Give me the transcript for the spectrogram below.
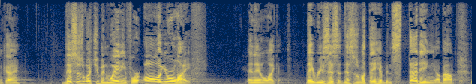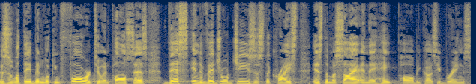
Okay? This is what you've been waiting for all your life, and they don't like it. They resist it. This is what they have been studying about. This is what they have been looking forward to. And Paul says, This individual, Jesus, the Christ, is the Messiah, and they hate Paul because he brings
